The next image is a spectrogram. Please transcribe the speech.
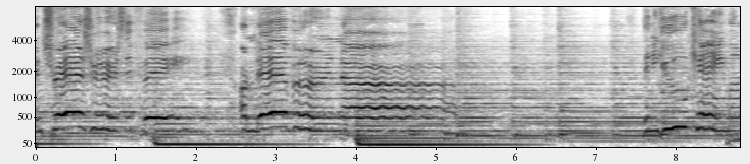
And treasures of faith are never enough. Then you came along.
